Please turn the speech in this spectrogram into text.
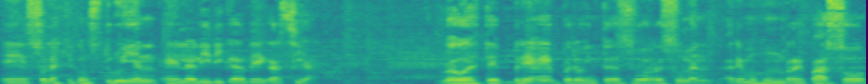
eh, son las que construyen eh, la lírica de García. Luego de este breve pero intenso resumen, haremos un repaso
